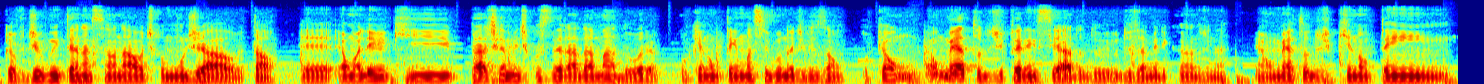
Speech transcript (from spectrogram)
que eu digo internacional, tipo, mundial e tal. É, é uma liga que praticamente é considerada amadora, porque não tem uma segunda divisão. Porque é um, é um método diferenciado do, dos americanos, né? É um método que não tem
